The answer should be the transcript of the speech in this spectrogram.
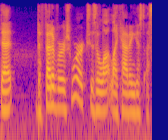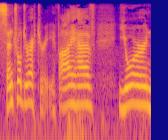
that the Fediverse works is a lot like having just a central directory. If I have your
